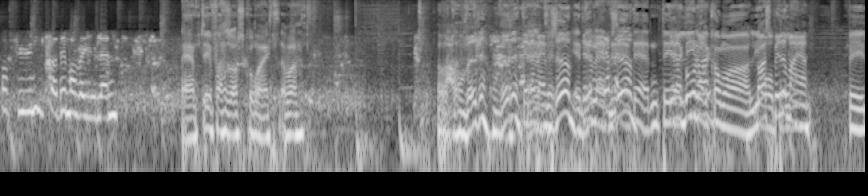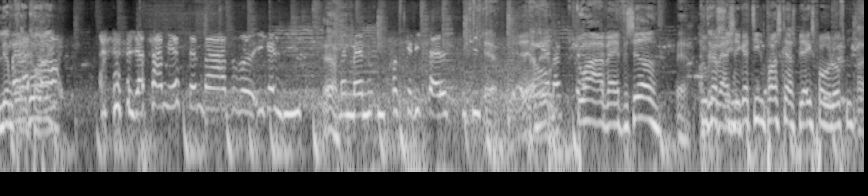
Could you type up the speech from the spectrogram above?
på Fyn, så det må være Jylland. Ja, det er faktisk også korrekt. Der var, der Wow, hun ved det, hun ved det. Den er Ja, verificeret. Ja, den er, verificeret. det er den. Det Den er, er lige når nok. det kommer lige Godt over spillet. Maja. Lige omkring Men Kolding. jeg tager mest dem, der, du ved, ikke er lige, Ja. men nogle forskellige tal. Ja. Ja, Du har verificeret. Ja, Du kan være sige- sikker, at din postkasse bliver ikke sprunget i luften. Nej,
